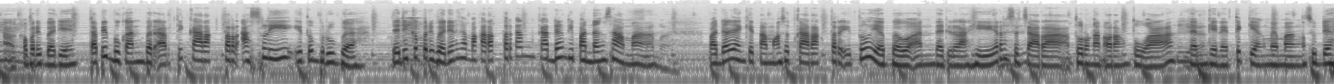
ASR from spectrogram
uh, kepribadian. Tapi bukan berarti karakter asli itu berubah. Jadi kepribadian sama karakter kan kadang dipandang sama. Sama. Padahal yang kita maksud karakter itu ya bawaan dari lahir secara turunan orang tua dan genetik yang memang sudah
